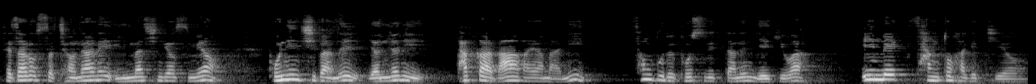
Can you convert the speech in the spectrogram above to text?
제자로서 전환의 일만 신경 쓰며 본인 집안을 연연히 닦아 나아가야만이 성부를 볼 수 있다는 얘기와 일맥상통하겠지요.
